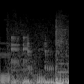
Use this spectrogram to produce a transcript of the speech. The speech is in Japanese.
うん。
